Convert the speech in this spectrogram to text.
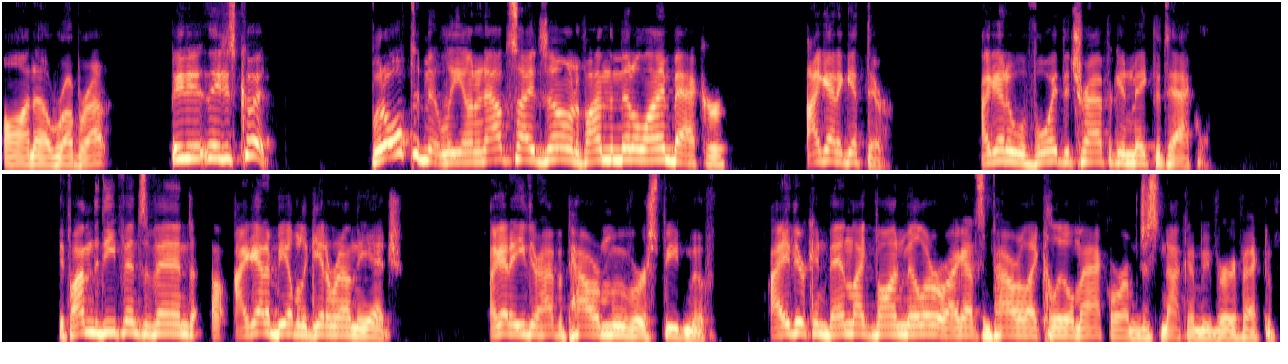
on a rub route. They, they just could. But ultimately, on an outside zone, if I'm the middle linebacker, I got to get there. I got to avoid the traffic and make the tackle. If I'm the defensive end, I got to be able to get around the edge. I got to either have a power move or a speed move. I either can bend like Von Miller or I got some power like Khalil Mack, or I'm just not going to be very effective.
